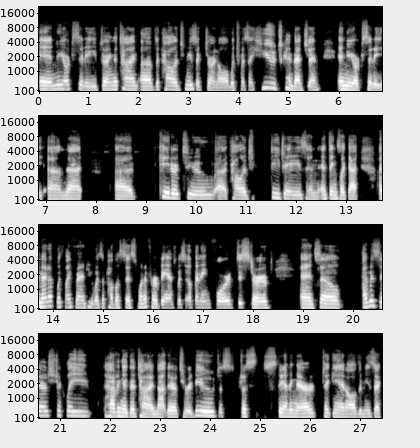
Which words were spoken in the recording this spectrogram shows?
in New York City during the time of the College Music Journal, which was a huge convention in New York City um, that uh, catered to uh, college DJs and, and things like that. I met up with my friend who was a publicist. One of her bands was opening for Disturbed. And so I was there strictly having a good time, not there to review, just just standing there taking in all the music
